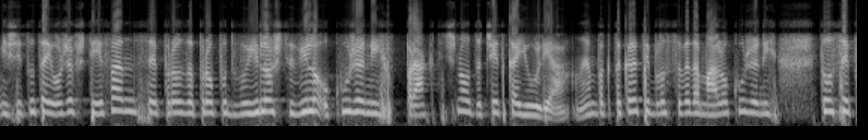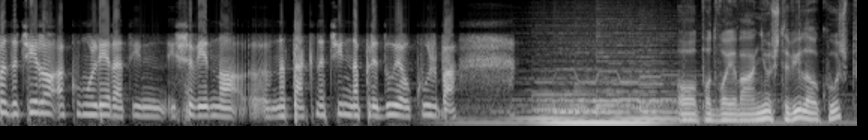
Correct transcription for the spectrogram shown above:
inštituta Jožef Štefan se je pravzaprav podvojilo število okuženih praktično od začetka julija. Ne? Ampak takrat je bilo seveda malo okuženih, to se je pa začelo akumulirati in še vedno uh, na tak način napreduje okužba. O podvojevanju števila okužb,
